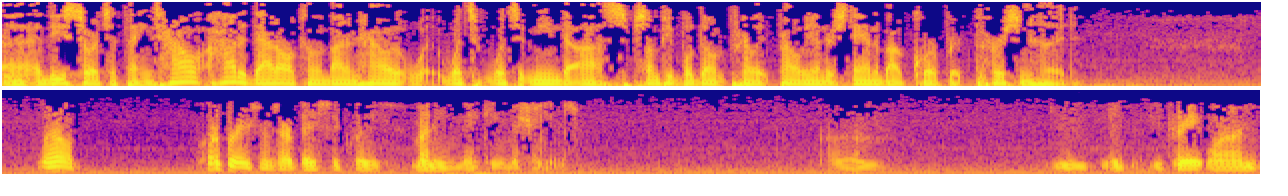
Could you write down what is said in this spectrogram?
uh, these sorts of things. How how did that all come about, and how what's what's it mean to us? Some people don't probably probably understand about corporate personhood. Well, corporations are basically money-making machines. Um, you, you you create one,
